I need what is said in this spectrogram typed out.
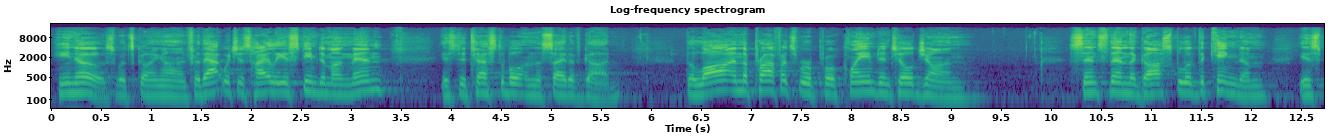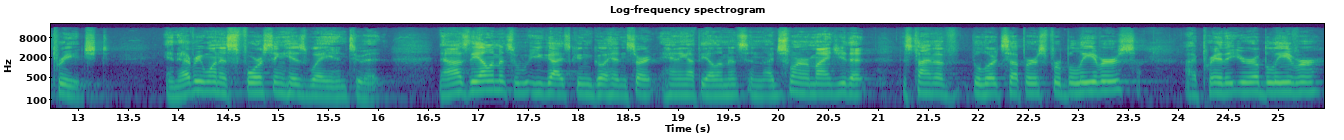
He knows what's going on. For that which is highly esteemed among men is detestable in the sight of God. The law and the prophets were proclaimed until John. Since then, the gospel of the kingdom is preached, and everyone is forcing his way into it. Now, as the elements, you guys can go ahead and start handing out the elements. And I just want to remind you that this time of the Lord's Supper is for believers. I pray that you're a believer.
